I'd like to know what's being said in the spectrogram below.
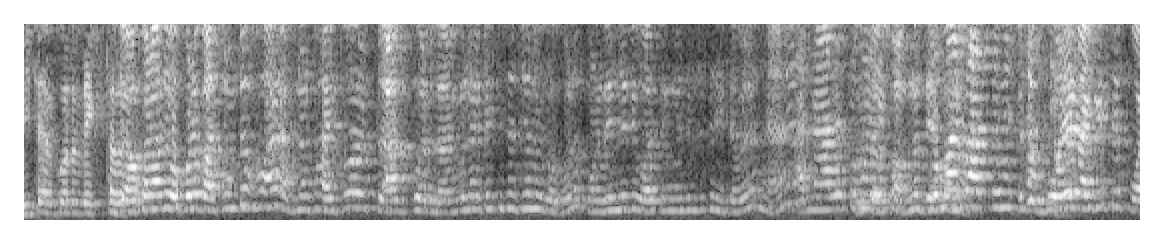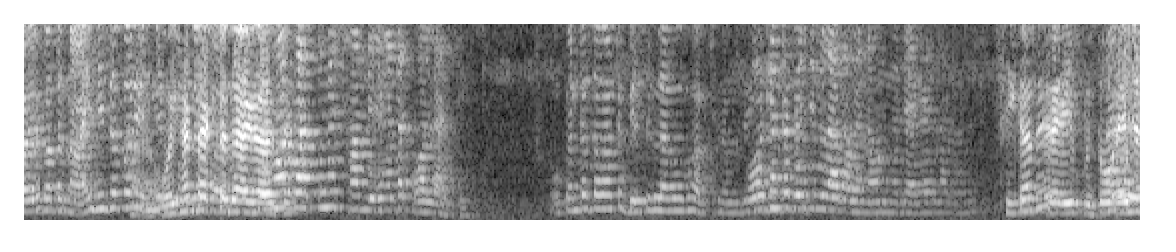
বিচার করে দেখতে হবে যখন ওপরে বাথরুমটা হয় আপনার ভাইপো প্লাগ করল। আমি বললাম এটা কিসের জন্য গো? বলো কোনোদিন যদি ওয়াশিং মেশিন টেসে নিতে পারে? হ্যাঁ। আর নাহলে তোমার স্বপ্ন দেখো তোমার না। বাথরুমের পরে আগে সে পরের কথা নাই নিতে পারে এমনি হ্যাঁ, ওইখানটা একটা জায়গা আছে। তোমার বাথরুমের সামনে যেখানটা কল আছে। ওখানটা তো একটা বেসিন লাগাবো ভাবছিলাম। ওইখানটা বেশি লাগাবে না অন্য জায়গায় লাগাবে। ঠিক আছে? এই তো এই যে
